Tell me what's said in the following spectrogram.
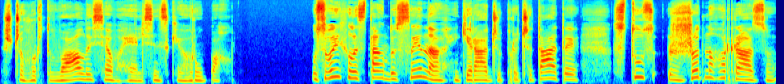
що гуртувалися в гельсінських групах. У своїх листах до сина, які раджу прочитати, Стус жодного разу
